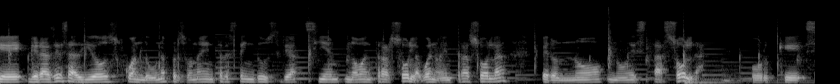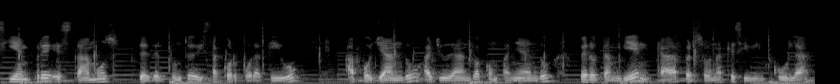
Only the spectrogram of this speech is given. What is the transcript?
que gracias a Dios cuando una persona entra a esta industria siempre, no va a entrar sola. Bueno, entra sola, pero no, no está sola, porque siempre estamos desde el punto de vista corporativo apoyando, ayudando, acompañando, pero también cada persona que se vincula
